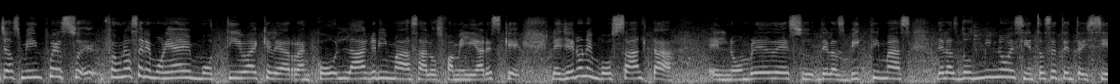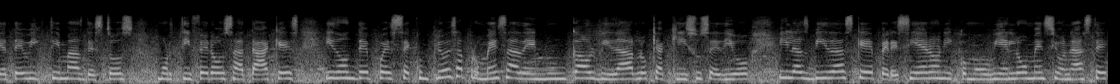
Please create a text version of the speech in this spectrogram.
Yasmín, pues eh, fue una ceremonia emotiva y que le arrancó lágrimas a los familiares que leyeron en voz alta el nombre de, las víctimas, de las 2.977 víctimas de estos mortíferos ataques y donde pues se cumplió esa promesa de nunca olvidar lo que aquí sucedió y las vidas que perecieron y como bien lo mencionaste,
